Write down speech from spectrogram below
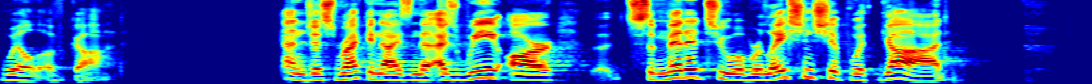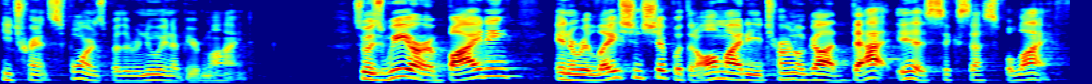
will of God. And just recognizing that as we are submitted to a relationship with God, He transforms by the renewing of your mind. So as we are abiding in a relationship with an almighty eternal God, that is successful life.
